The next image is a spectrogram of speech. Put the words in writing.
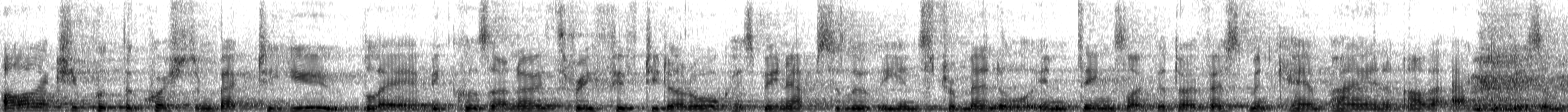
I'll actually put the question back to you, Blair, because I know 350.org has been absolutely instrumental in things like the divestment campaign and other activism.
